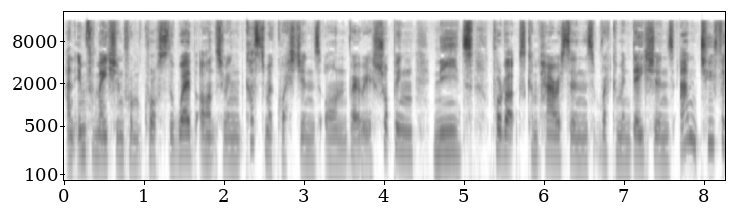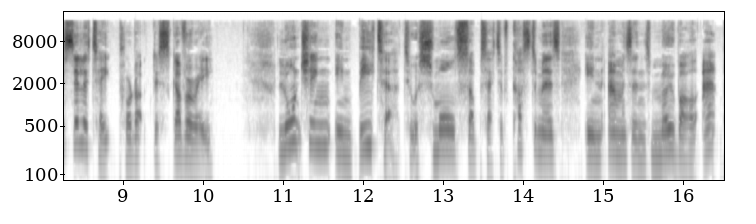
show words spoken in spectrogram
and information from across the web, answering customer questions on various shopping needs, products, comparisons, recommendations, and to facilitate product discovery. Launching in beta to a small subset of customers in Amazon's mobile app,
